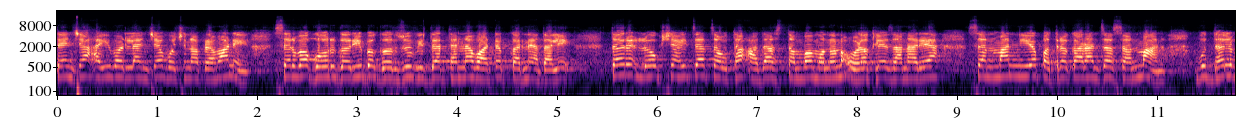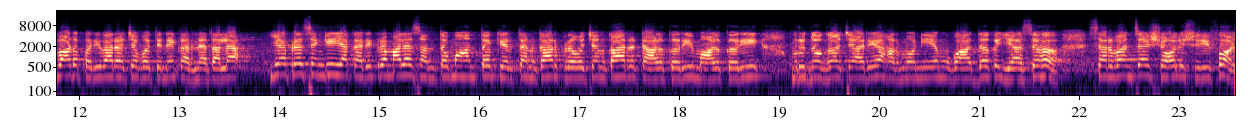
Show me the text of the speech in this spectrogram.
त्यांच्या आई वडिलांच्या वचनाप्रमाणे सर्व गोरगरीब गरजू विद्यार्थ्यांना वाटप करण्यात आले. तर लोकशाहीचा चौथा आधारस्तंभ म्हणून ओळखल्या जाणाऱ्या सन्माननीय पत्रकारांचा सन्मान बुद्धलवाड परिवाराच्या वतीने करण्यात आला. या प्रसंगी या कार्यक्रमाला संत महंत कीर्तनकार प्रवचनकार टाळकरी माळकरी मृदंगाचार्य हार्मोनियम वादक यासह सर्वांचा शॉल श्रीफळ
